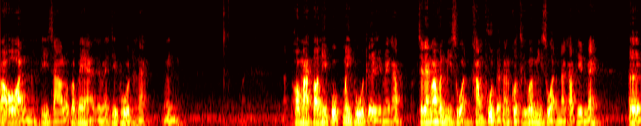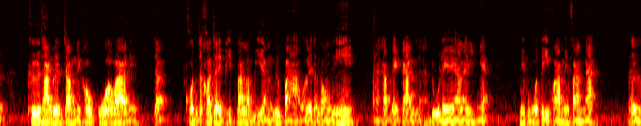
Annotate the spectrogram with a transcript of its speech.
ป้าออนพี่สาวแล้วก็แม่ใช่ไหมที่พูดนะอืมพอมาตอนนี้ปุ๊บไม่พูดเลยเห็นไหมครับ แสดงว่ามันมีส่วนคำพูดแบบนั้นก็ถือว่ามีส่วนนะครับ เห็นไหมเออ คือทางเรือนจำเนี่ยเขากลัวว่าเนี่ย จะคนจะเข้าใจผิดว่าลำเอียงหรือเปล่าอะไรทำนองนี้นะครับ ในการดูแลอะไรอย่างเงี้ย นี่ผมก็ตีความให้ฟังนะ เออ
